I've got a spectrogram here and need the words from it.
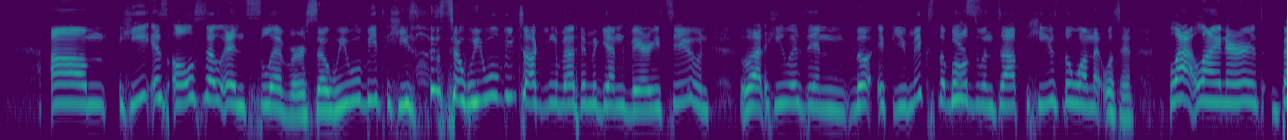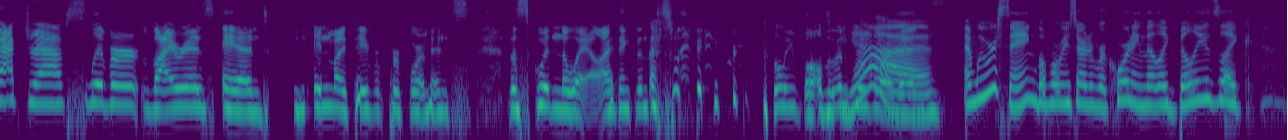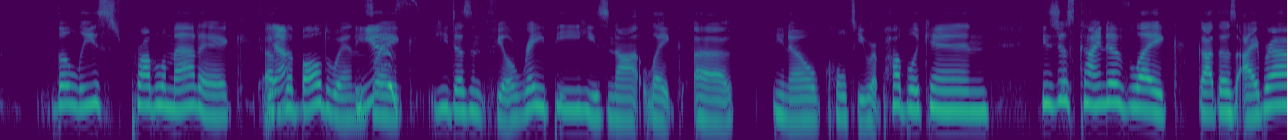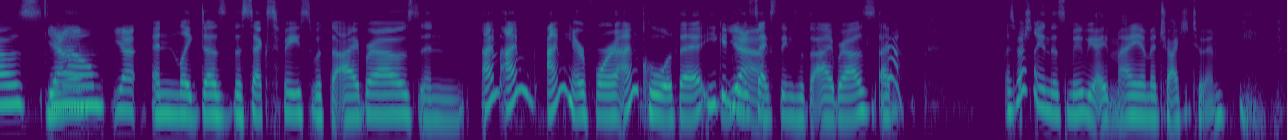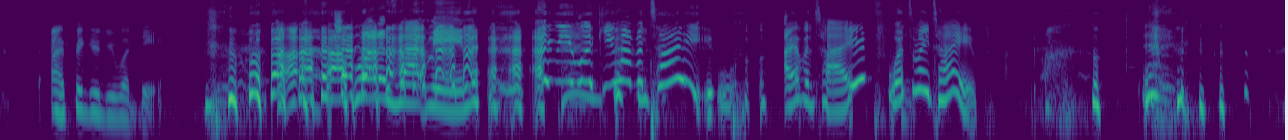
Um he is also in Sliver, so we will be he's so we will be talking about him again very soon. But he was in the if you mix the He's- Baldwins up, he's the one that was in Flatliners, Backdraft, Sliver, Virus, and in my favorite performance, The Squid and the Whale. I think that that's my favorite Billy Baldwin yeah. performance. And we were saying before we started recording that like Billy's like the least problematic of Yeah. the Baldwins. He is. like he doesn't feel rapey. He's not like a you know culty Republican. He's just kind of like got those eyebrows, you Yeah. know, Yeah. and like does the sex face with the eyebrows. And I'm I'm I'm here for it. I'm cool with it. He could do the sex things with the eyebrows. I, Yeah. especially in this movie, I, I am attracted to him. I figured you would be. what does that mean? I mean, like you have a type. I have a type? What's my type?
